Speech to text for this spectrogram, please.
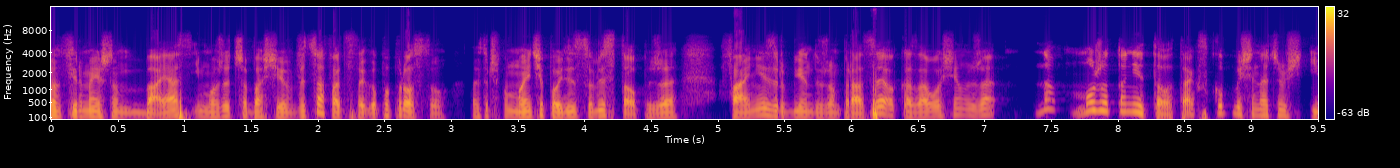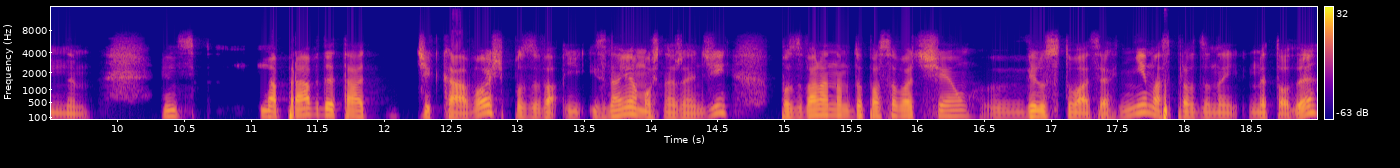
confirmation bias i może trzeba się wycofać z tego po prostu. Na którym momencie powiedzieć sobie stop, że fajnie, zrobiłem dużą pracę, okazało się, że no może to nie to, tak? Skupmy się na czymś innym. Więc naprawdę ta ciekawość i znajomość narzędzi pozwala nam dopasować się w wielu sytuacjach. Nie ma sprawdzonej metody,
